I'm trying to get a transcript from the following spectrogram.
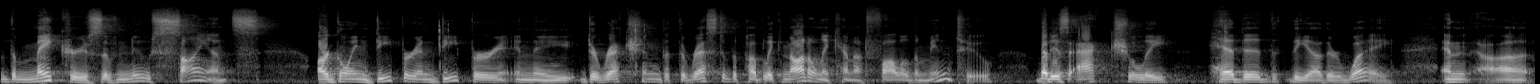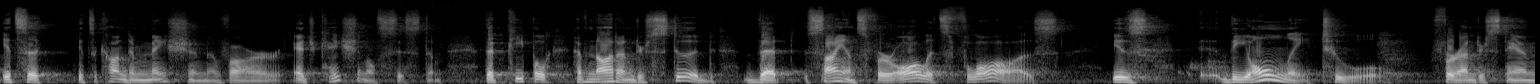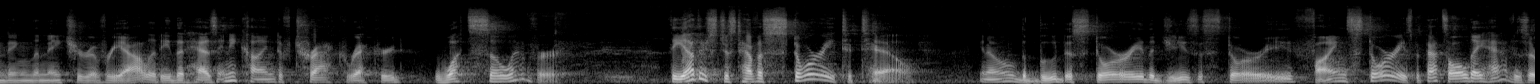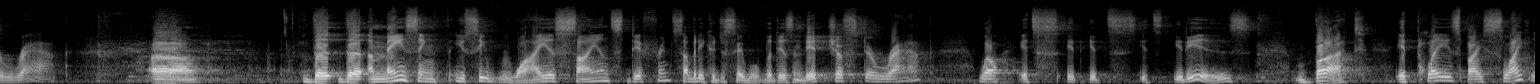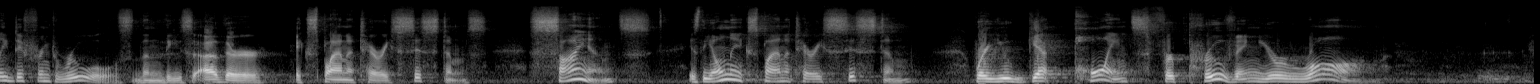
the makers of new science are going deeper and deeper in a direction that the rest of the public not only cannot follow them into, but is actually headed the other way. And uh, it's, a, it's a condemnation of our educational system that people have not understood that science, for all its flaws, is the only tool for understanding the nature of reality that has any kind of track record whatsoever. The others just have a story to tell you know, the Buddha story, the Jesus story, fine stories, but that's all they have is a rap. Uh, the, the amazing, you see, why is science different? Somebody could just say, well, but isn't it just a rap? Well, it's, it, it's, it's, it is, but it plays by slightly different rules than these other explanatory systems. Science is the only explanatory system where you get points for proving you're wrong.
